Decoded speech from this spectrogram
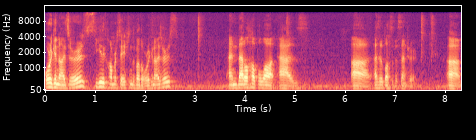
organizers see the conversations of other organizers, and that'll help a lot as, uh, as it's less of a center. Um,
